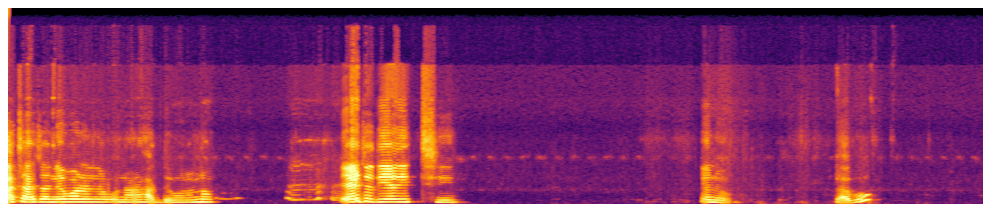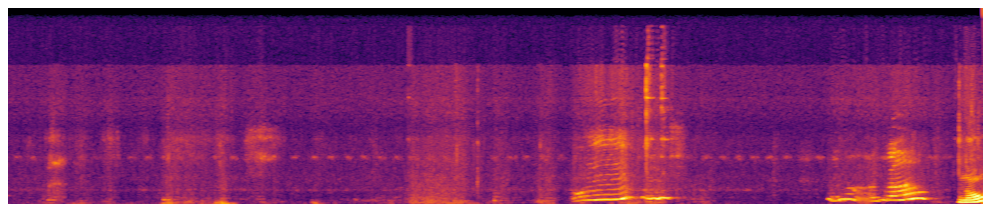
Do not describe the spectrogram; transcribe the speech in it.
আচ্ছা আচ্ছা নেব না নেব না আর হাত দেবো না না এই তো দিয়ে দিচ্ছি। কেন বাবু? নাও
